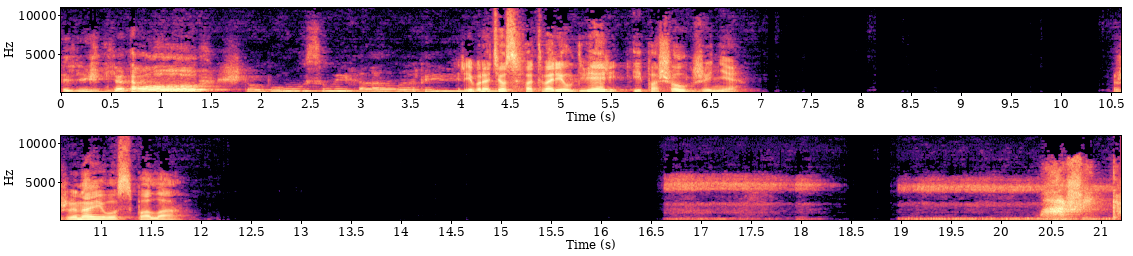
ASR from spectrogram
лишь для того, чтобы услыхала ты. Ребратесов отворил дверь и пошел к жене. Жена его спала. Машенька,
